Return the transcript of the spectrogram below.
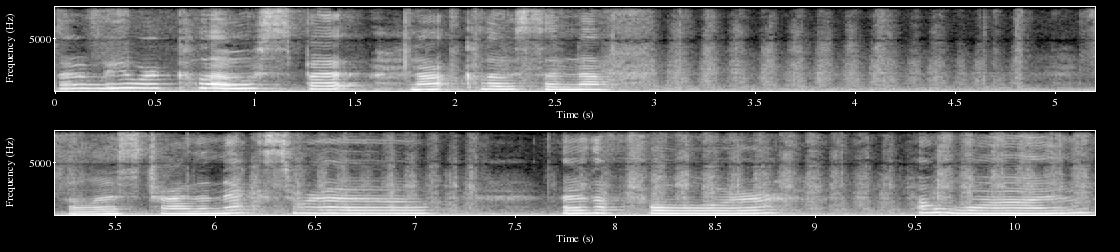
So we were close, but not close enough. So let's try the next row. There's a 4, a 1,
